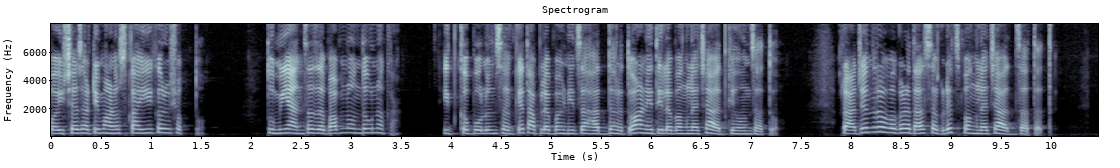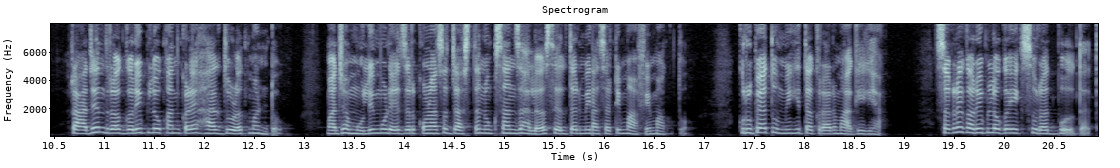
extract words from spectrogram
पैशासाठी माणूस काहीही करू शकतो. तुम्ही यांचा जबाब नोंदवू नका. इतकं बोलून संकेत आपल्या बहिणीचा हात धरतो आणि तिला बंगल्याच्या आत घेऊन जातो. राजेंद्र वगळता सगळेच बंगल्याच्या आत जातात. राजेंद्र गरीब लोकांकडे हात जोडत म्हणतो माझ्या मुलीमुळे जर कोणाचं जास्त नुकसान झालं असेल तर मी त्यासाठी माफी मागतो. कृपया तुम्ही ही तक्रार मागे घ्या. सगळे गरीब लोक एक सुरात बोलतात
